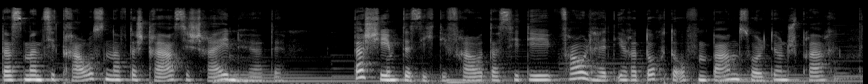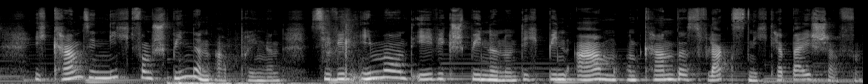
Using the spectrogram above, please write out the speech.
dass man sie draußen auf der Straße schreien hörte. Da schämte sich die Frau, dass sie die Faulheit ihrer Tochter offenbaren sollte und sprach, ich kann sie nicht vom Spinnen abbringen. Sie will immer und ewig spinnen und ich bin arm und kann das Flachs nicht herbeischaffen.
